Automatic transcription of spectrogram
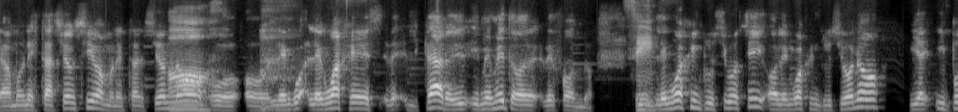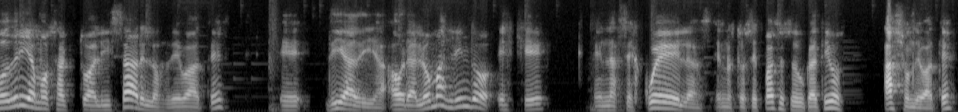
amonestación sí o amonestación no, oh. o, lenguaje es, claro, y, me meto de, fondo. Sí. Lenguaje inclusivo sí o lenguaje inclusivo no, y, podríamos actualizar los debates eh, día a día. Ahora, lo más lindo es que en las escuelas, en nuestros espacios educativos, haya un debate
